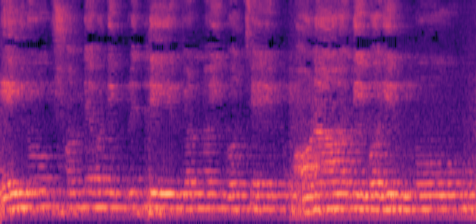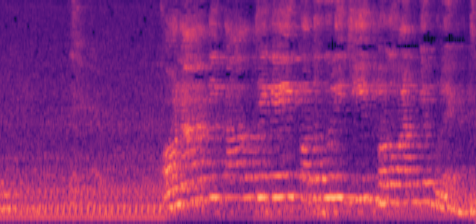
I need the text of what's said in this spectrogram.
এই রূপ সন্দেহ নিবৃত্তির জন্যই বলছেন অনাদি বহির্মুখ অনাদি কাল থেকেই কতগুলি জীব ভগবানকে ভুলে গেছে।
